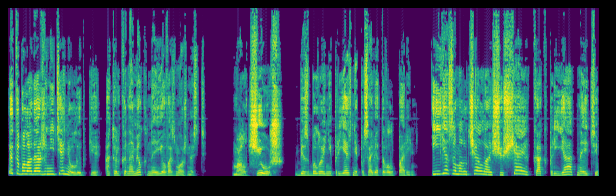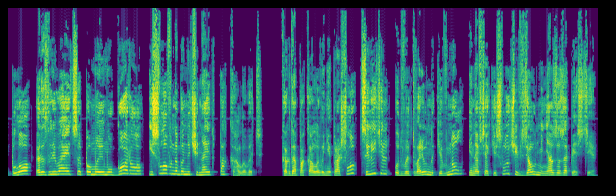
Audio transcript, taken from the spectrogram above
Это была даже не тень улыбки, а только намек на ее возможность. «Молчи уж!» — без былой неприязни посоветовал парень. И я замолчала, ощущая, как приятное тепло разливается по моему горлу и словно бы начинает покалывать. Когда покалывание прошло, целитель удовлетворенно кивнул и на всякий случай взял меня за запястье.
